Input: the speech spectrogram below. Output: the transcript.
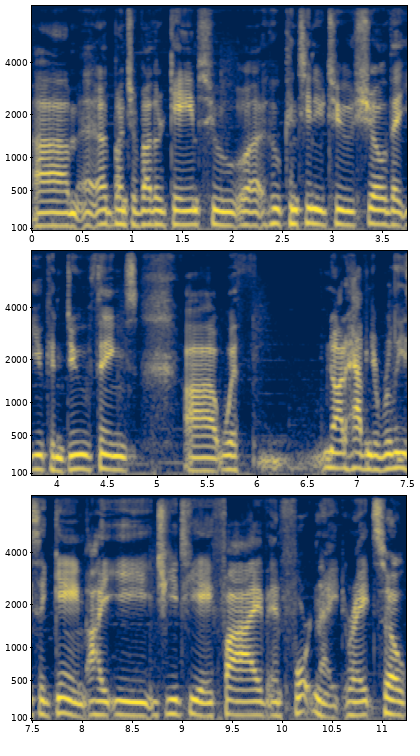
um, a a bunch of other games who uh, who continue to show that you can do things uh, with not having to release a game, i.e., GTA 5 and Fortnite, right? So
